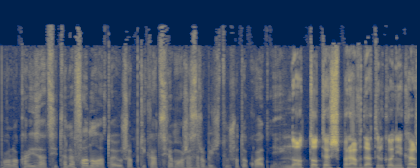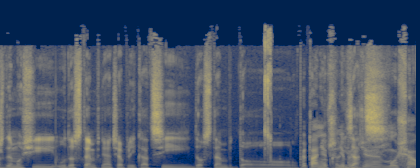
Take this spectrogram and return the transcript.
po lokalizacji telefonu, a to już aplikacja może zrobić dużo dokładniej. No to też prawda, tylko nie każdy musi udostępniać aplikacji dostęp do Pytanie, czy nie będzie musiał.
